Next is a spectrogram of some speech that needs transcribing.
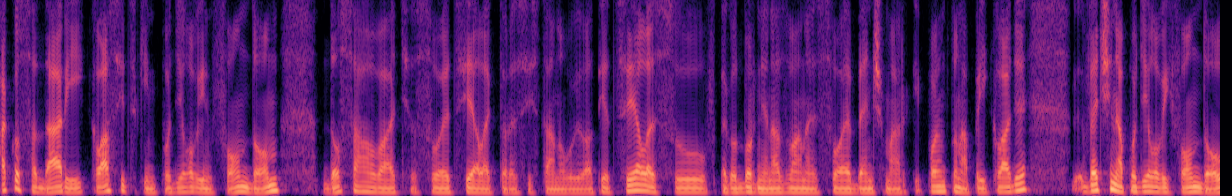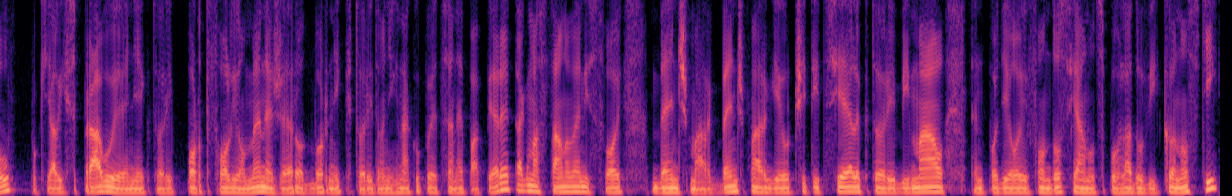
ako sa darí klasickým podielovým fondom dosahovať svoje ciele, ktoré si stanovujú. A tie ciele sú tak odborne nazvané svoje benchmarky. Poviem to na príklade. Väčšina podielových fondov, pokiaľ ich spravuje niektorý portfólio manažer, odborník, ktorý do nich nakupuje cené papiere, tak má stanovený svoj benchmark. Benchmark je určitý cieľ, ktorý by mal ten podielový fond dosiahnuť z pohľadu výkonnosti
